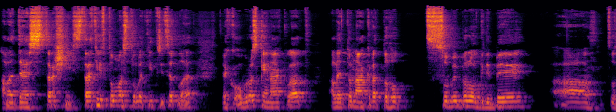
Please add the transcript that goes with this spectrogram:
ale to je strašný. Ztratit v tomhle století 30 let jako obrovský náklad, ale je to náklad toho, co by bylo kdyby a to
